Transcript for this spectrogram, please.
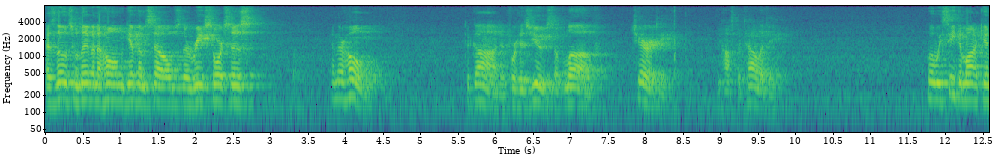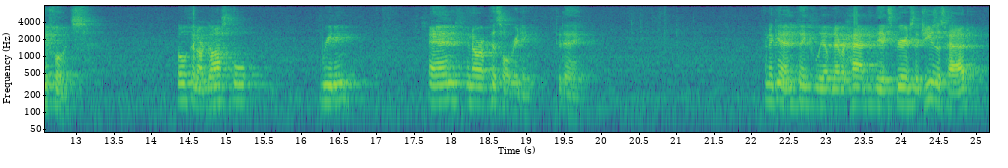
As those who live in the home give themselves, their resources, and their home to God and for His use of love, charity, and hospitality. Well, we see demonic influence both in our gospel reading and in our epistle reading today. And again, thankfully, I've never had the experience that Jesus had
